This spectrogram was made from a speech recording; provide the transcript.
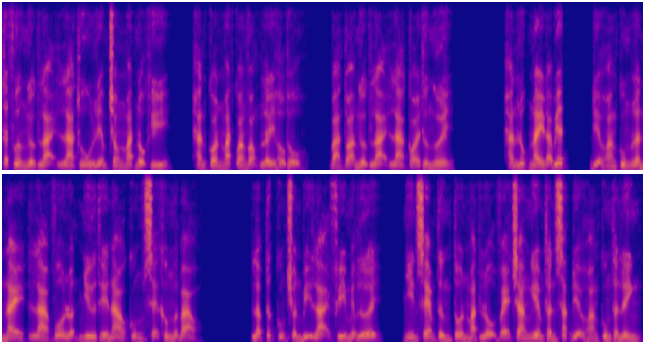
tất phương ngược lại là thu liễm trong mắt nộ khí, hắn con mắt quan vọng lấy hậu thổ, bản tọa ngược lại là coi thường ngươi. Hắn lúc này đã biết, địa hoàng cung lần này là vô luận như thế nào cũng sẽ không mượn bảo. Lập tức cũng chuẩn bị lại phí miệng lưỡi, nhìn xem từng tôn mặt lộ vẻ trang nghiêm thần sắc địa hoàng cung thần linh,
